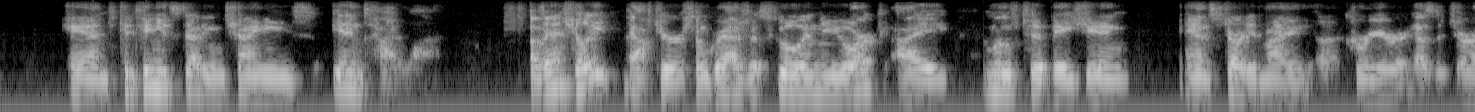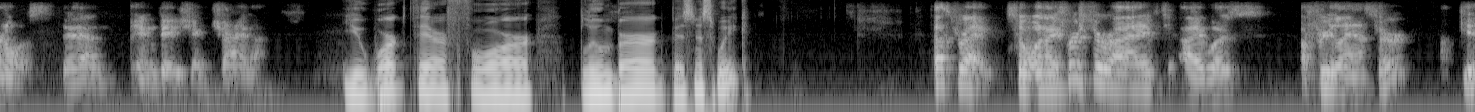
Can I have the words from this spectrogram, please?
and continued studying Chinese in Taiwan. Eventually, after some graduate school in New York, I moved to Beijing and started my uh, career as a journalist then in Beijing, China. You worked there for Bloomberg Business Week? That's right. So when I first arrived, I was a freelancer,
